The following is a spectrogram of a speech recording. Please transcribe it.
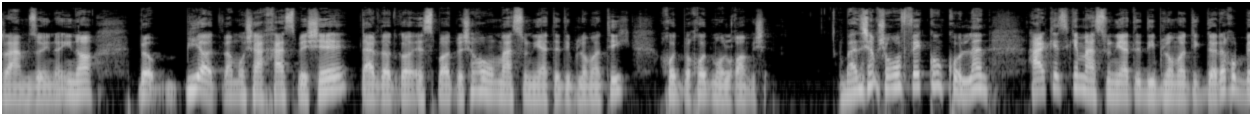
رمز و اینا اینا بیاد و مشخص بشه در دادگاه اثبات بشه خب اون مسئولیت دیپلماتیک خود به خود ملغا میشه. بعدش هم شما فکر کن کلا هر کسی که مسئولیت دیپلماتیک داره خب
